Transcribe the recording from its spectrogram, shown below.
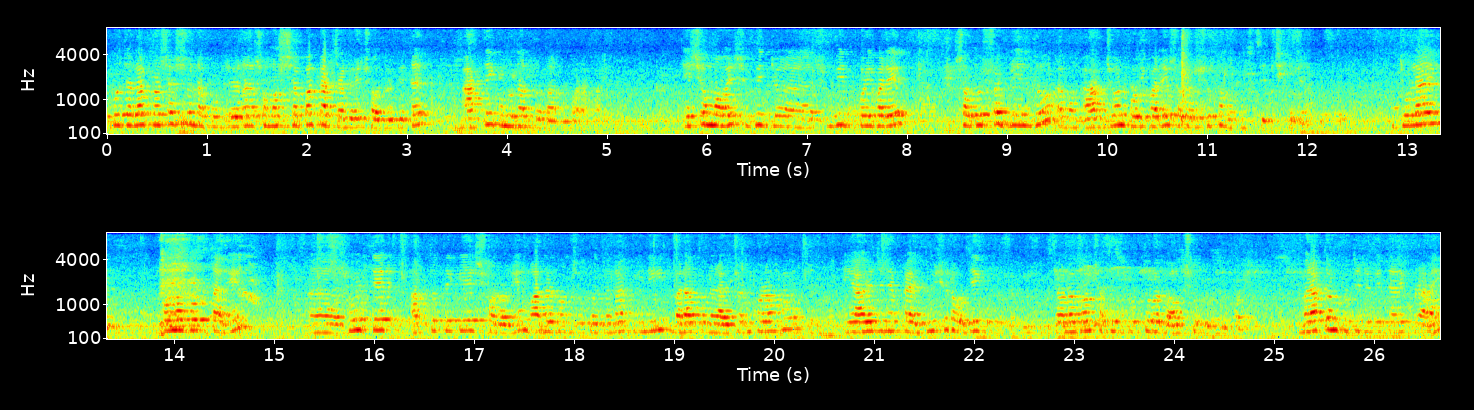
উপজেলা প্রশাসন এবং উপজেলা সমস্যা বা কার্যালয়ের সহযোগিতায় আর্থিক অনুদান প্রদান করা হয়। এ সময় শহীদ শহীদ পরিবারের সদস্যবৃন্দ এবং আটজন পরিবারের সদস্যগণ উপস্থিত ছিলেন। জুলাই গণপ্রস্থানে শহীদদের আত্মত্যাগে স্মরণে মাদারগঞ্জ উপজেলা মিনি ম্যারাথনের আয়োজন করা হয়। এই আয়োজনে প্রায় দুইশোর অধিক জনগণ স্বতঃস্ফূর্তভাবে অংশগ্রহণ করে। ম্যারাথন প্রতিযোগিতায় প্রায়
